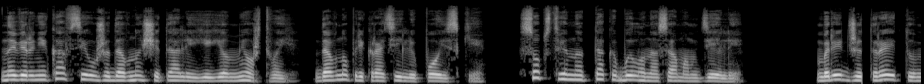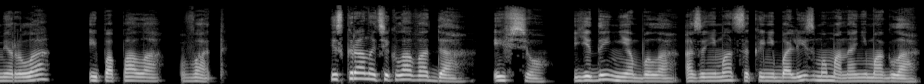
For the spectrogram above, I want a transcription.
Наверняка все уже давно считали ее мертвой, давно прекратили поиски. Собственно, так и было на самом деле. Бриджит Рейт умерла и попала в ад. Из крана текла вода, и все. Еды не было, а заниматься каннибализмом она не могла.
